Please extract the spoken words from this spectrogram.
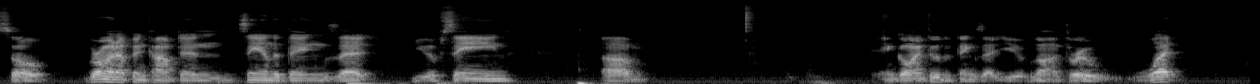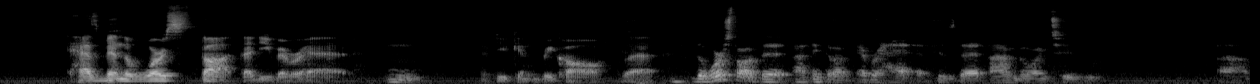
So, growing up in Compton, seeing the things that you have seen, um, and going through the things that you've gone through, what has been the worst thought that you've ever had? Mm. If you can recall that the worst thought that I think that I've ever had is that I'm going to um,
